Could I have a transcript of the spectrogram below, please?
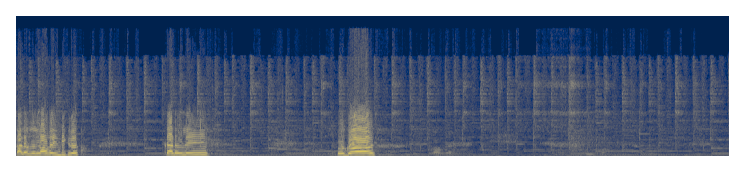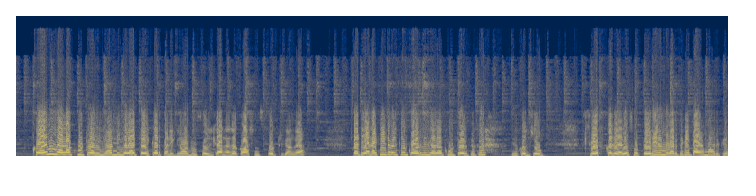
கடவுளெல்லாம் வேண்டிக்கிறோம். கடவுளே. ஓ காட். குழந்தைங்கெல்லாம் கூட்டு வந்தீங்க நீங்க தான் டேக் கேர் பண்ணிக்கணும் அப்படின்னு சொல்லிட்டு அங்கே காஷன்ஸ் போட்டிருக்காங்க. பட் எனக்கு இது வரைக்கும் குழந்தைங்களெல்லாம் கூட்டு வரதுக்கு இது கொஞ்சம் சேஃப் கிடையாது. ஸோ பெரியவங்க வரதுக்கே பயமா இருக்கு.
